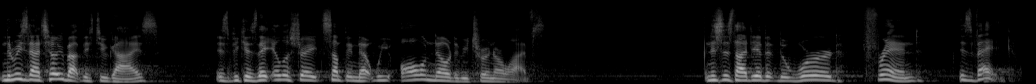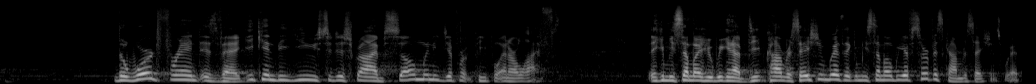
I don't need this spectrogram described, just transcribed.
And the reason I tell you about these two guys is because they illustrate something that we all know to be true in our lives. And this is the idea that the word friend is vague. The word friend is vague. It can be used to describe so many different people in our lives. It can be somebody who we can have deep conversation with. It can be somebody we have surface conversations with.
